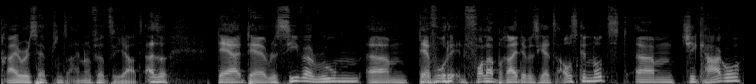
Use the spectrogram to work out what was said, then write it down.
drei Receptions, 41 Yards. Also der, der Receiver Room, ähm, der wurde in voller Breite bis jetzt ausgenutzt. Ähm, Chicago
